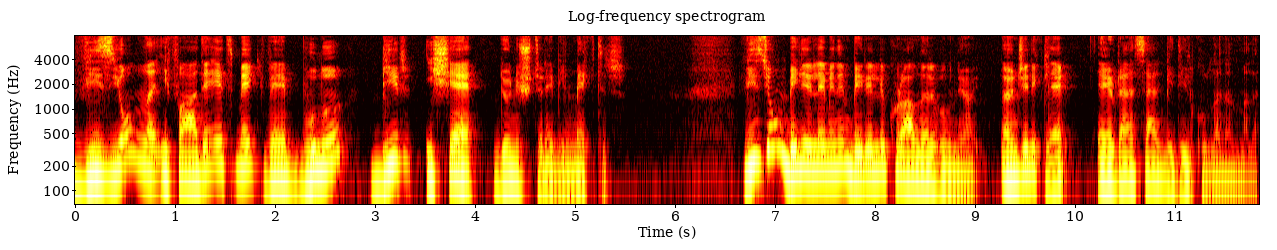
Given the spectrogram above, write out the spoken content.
vizyonla ifade etmek ve bunu bir işe dönüştürebilmektir. Vizyon belirlemenin belirli kuralları bulunuyor. Öncelikle evrensel bir dil kullanılmalı.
